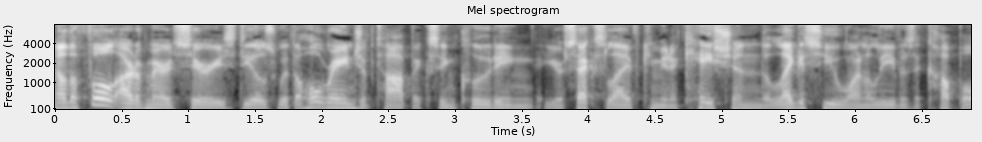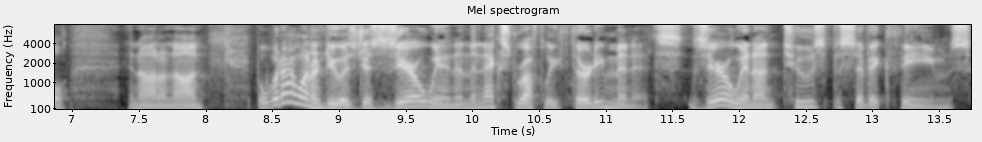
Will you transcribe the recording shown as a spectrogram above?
Now, the full Art of Marriage series deals with a whole range of topics, including your sex life, communication, the legacy you want to leave as a couple, and on and on. But what I want to do is just zero in in the next roughly 30 minutes, zero in on two specific themes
